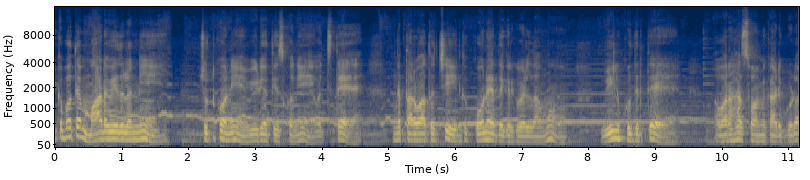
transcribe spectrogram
ఇకపోతే మాడ వీధులన్నీ చుట్టుకొని వీడియో తీసుకొని వచ్చితే ఇంకా తర్వాత వచ్చి ఇంకా కోనేరు దగ్గరికి వెళ్దాము. వీలు కుదిరితే వరాహస్వామి కాడికి కూడా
